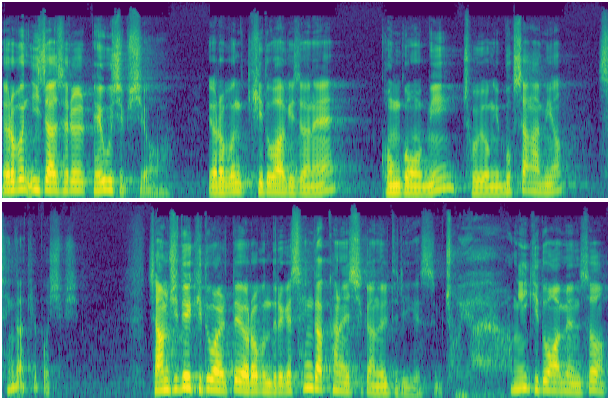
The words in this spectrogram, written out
여러분 이 자세를 배우십시오. 여러분 기도하기 전에 곰곰이 조용히 묵상하며 생각해 보십시오. 잠시 뒤에 기도할 때 여러분들에게 생각하는 시간을 드리겠습니다. 조용히 기도하면서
